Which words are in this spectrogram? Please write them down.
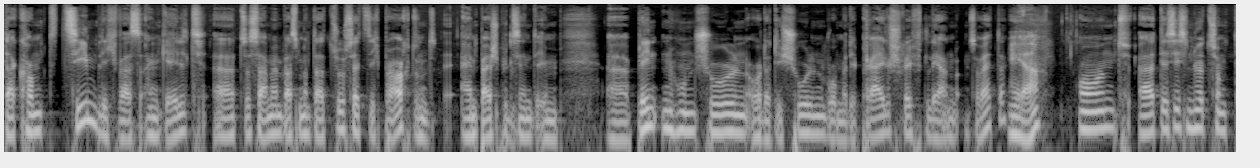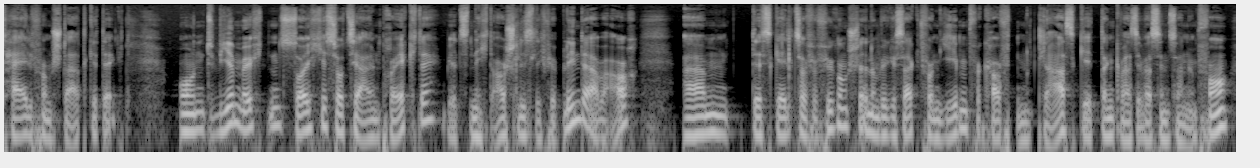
da kommt ziemlich was an Geld äh, zusammen, was man da zusätzlich braucht. Und ein Beispiel sind eben äh, Blindenhundschulen oder die Schulen, wo man die Breilschrift lernt und so weiter. Ja. Und äh, das ist nur zum Teil vom Staat gedeckt. Und wir möchten solche sozialen Projekte, jetzt nicht ausschließlich für Blinde, aber auch, ähm, das Geld zur Verfügung stellen. Und wie gesagt, von jedem verkauften Glas geht dann quasi was in so einen Fonds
